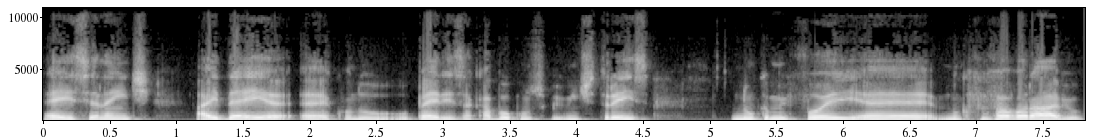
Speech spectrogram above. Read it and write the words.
é excelente. A ideia, é, quando o Pérez acabou com o Sub-23, nunca me foi, é, nunca foi favorável.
